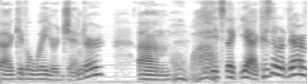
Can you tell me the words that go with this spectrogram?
uh, give away your gender. Um, Oh, wow. it's like yeah, because there, there, are,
